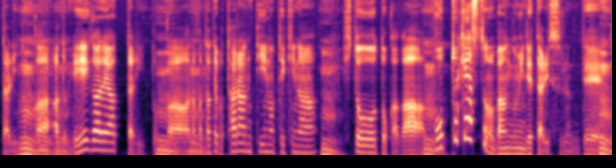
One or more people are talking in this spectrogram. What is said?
たりとか、うんうんうん。あと映画であったりとか,、うんうん。なんか例えばタランティーノ的なうん。人とかが、うん。ポッドキャストの番組に出たりするんで、うんうん。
